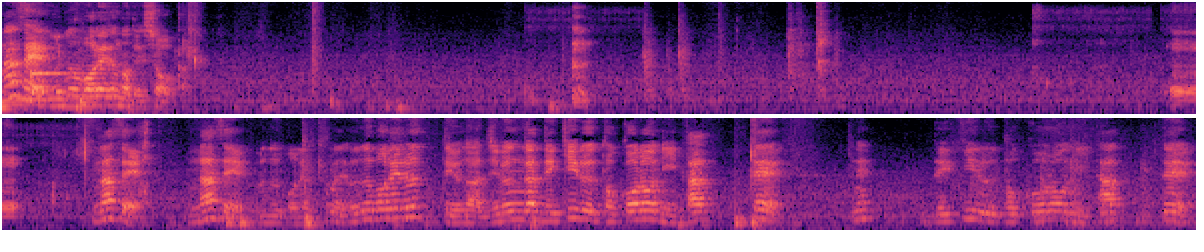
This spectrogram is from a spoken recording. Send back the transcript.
なぜうぬぼれるのでしょうかえなぜなぜうぬぼれるつまりうぬぼれるっていうのは自分ができるところに立ってねできるところに立って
